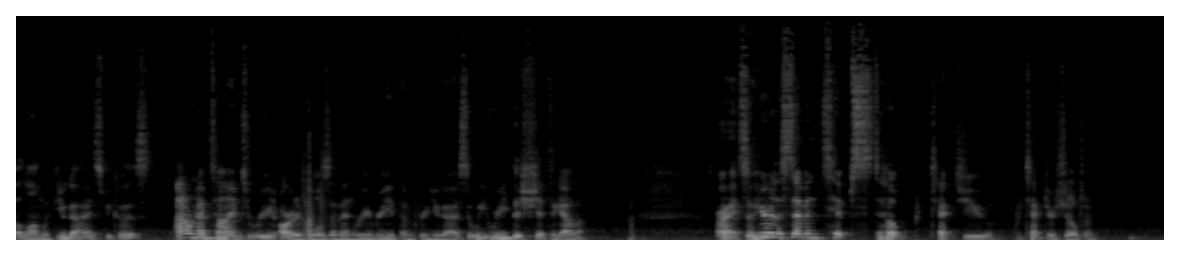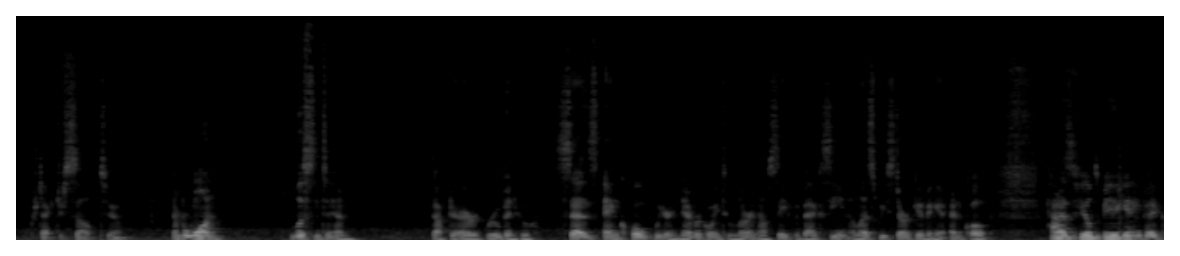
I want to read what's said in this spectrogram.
along with you guys, because I don't have time to read articles and then reread them for you guys, so we read this shit together. Alright, so here are the seven tips to help protect you, protect your children. Protect yourself too. Number one, listen to him. Dr. Eric Rubin, who says, end quote, we are never going to learn how safe a vaccine unless we start giving it, end quote. How does it feel to be a guinea pig?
